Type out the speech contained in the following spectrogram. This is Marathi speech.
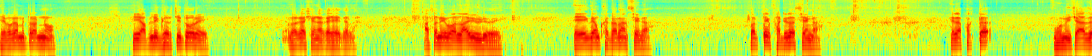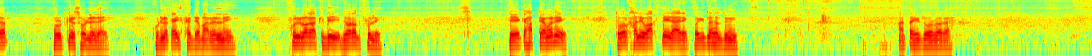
हे बघा मित्रांनो ही आपली घरची तोर आहे. बघा शेंगा कशा आहे त्याला. असं नाही बा लाईव्ह व्हिडिओ आहे. हे एकदम खतरनाक शेंगा. प्रत्येक फाटीलाच शेंगा. याला फक्त भूमी चार्जर रुटकीर सोडलेलं आहे. कुठलं काहीच खड्डे मारलेलं नाही. फुल बघा किती जोरात फुल आहे. हे एका हप्त्यामध्ये तोर खाली वागते डायरेक्ट बघितलं असेल तुम्ही? आता ही दोर बघा.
